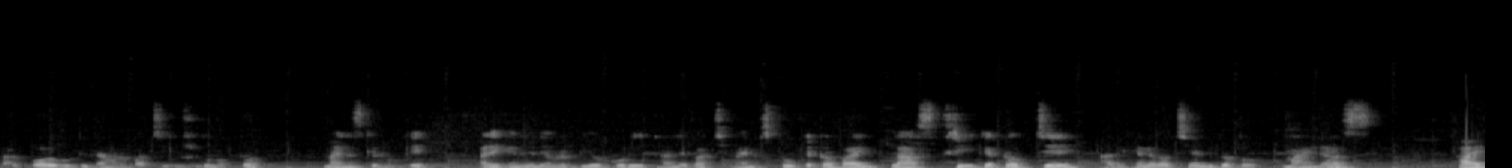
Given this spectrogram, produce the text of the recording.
আর পরবর্তীতে আমরা পাচ্ছি শুধুমাত্র মাইনাস কেট অফ কে আর এখানে যদি আমরা বিয়োগ করি, তাহলে পাচ্ছি মাইনাস টু কেট অফ আই প্লাস থ্রি কেট অফ জে আর এখানে পাচ্ছি আমি কত? মাইনাস ফাইভ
